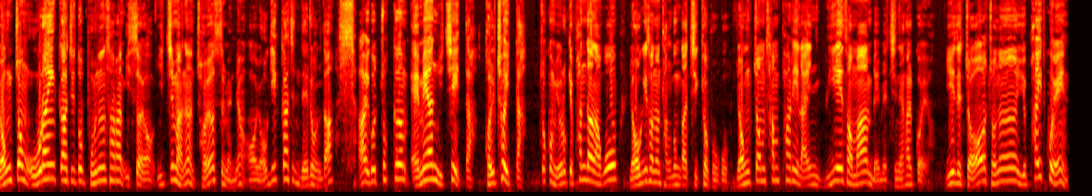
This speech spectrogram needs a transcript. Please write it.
0.5 라인까지도 보는 사람 있어요. 있지만은 저였으면요. 어, 여기까지 내려온다? 아, 이거 조금 애매한 위치에 있다. 걸쳐 있다. 조금 이렇게 판단하고 여기서는 당분간 지켜보고 0.382 라인 위에서만 매매 진행할 거예요. 이해됐죠? 저는 이 파이코인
